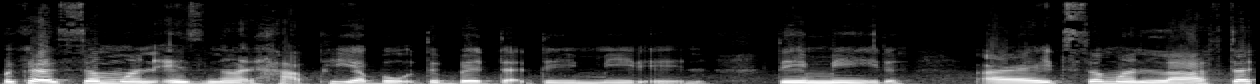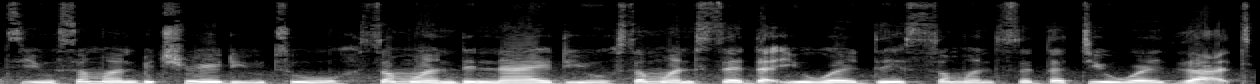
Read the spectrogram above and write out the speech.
Because someone is not happy about the bed that they made in. They made all right someone laughed at you. Someone betrayed you too. Someone denied you. Someone said that you were this. Someone said that you were that.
